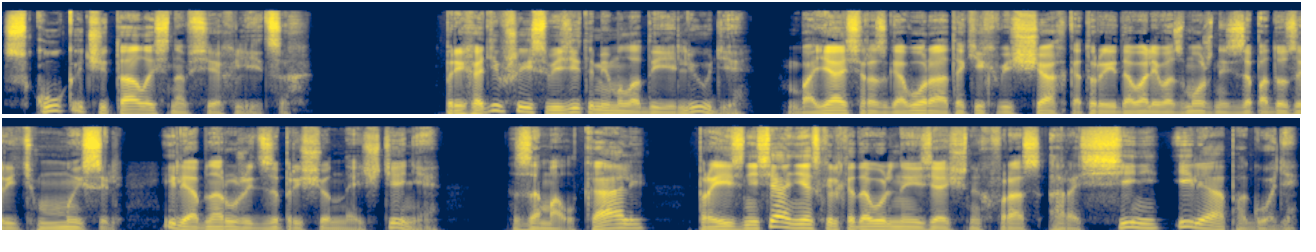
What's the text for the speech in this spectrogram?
скука читалась на всех лицах. Приходившие с визитами молодые люди, боясь разговора о таких вещах, которые давали возможность заподозрить мысль, или обнаружить запрещенное чтение, замолкали, произнеся несколько довольно изящных фраз о Рассине или о погоде.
